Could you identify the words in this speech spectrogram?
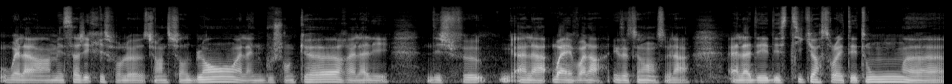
où elle a un message écrit sur, le, sur un t-shirt blanc, elle a une bouche en cœur, elle a les, des cheveux, elle a, ouais, voilà, exactement, celui-là. Elle a des, des stickers sur les tétons, euh,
